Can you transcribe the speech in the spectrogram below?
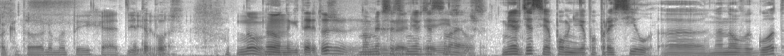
по которому ты ходила. Это попс. Ну, Ну, на гитаре тоже Но мне, кстати, мне в детстве нравилось. У меня в детстве, я помню, я попросил э, на Новый год,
